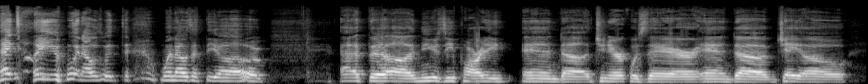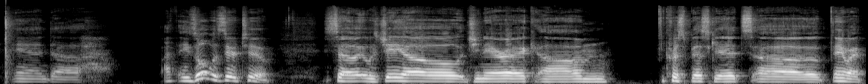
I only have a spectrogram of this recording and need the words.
I tell you when I was with when I was at the uh at the uh, New Year's Eve party and uh Generic was there and uh Jo and uh Zolt was there too. So it was Jo, Generic, um Chris Biscuits, uh anyway.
